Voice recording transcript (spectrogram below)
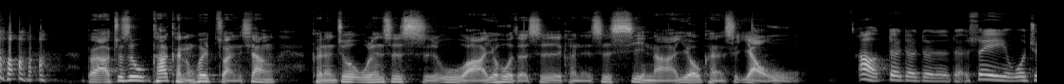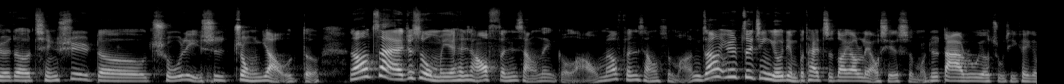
对啊，就是他可能会转向，可能就无论是食物啊，又或者是可能是性啊，又有可能是药物。哦，对对对对对，所以我觉得情绪的处理是重要的。然后再来就是，我们也很想要分享那个啦。我们要分享什么？你知道，因为最近有点不太知道要聊些什么，就是大家如果有主题可以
